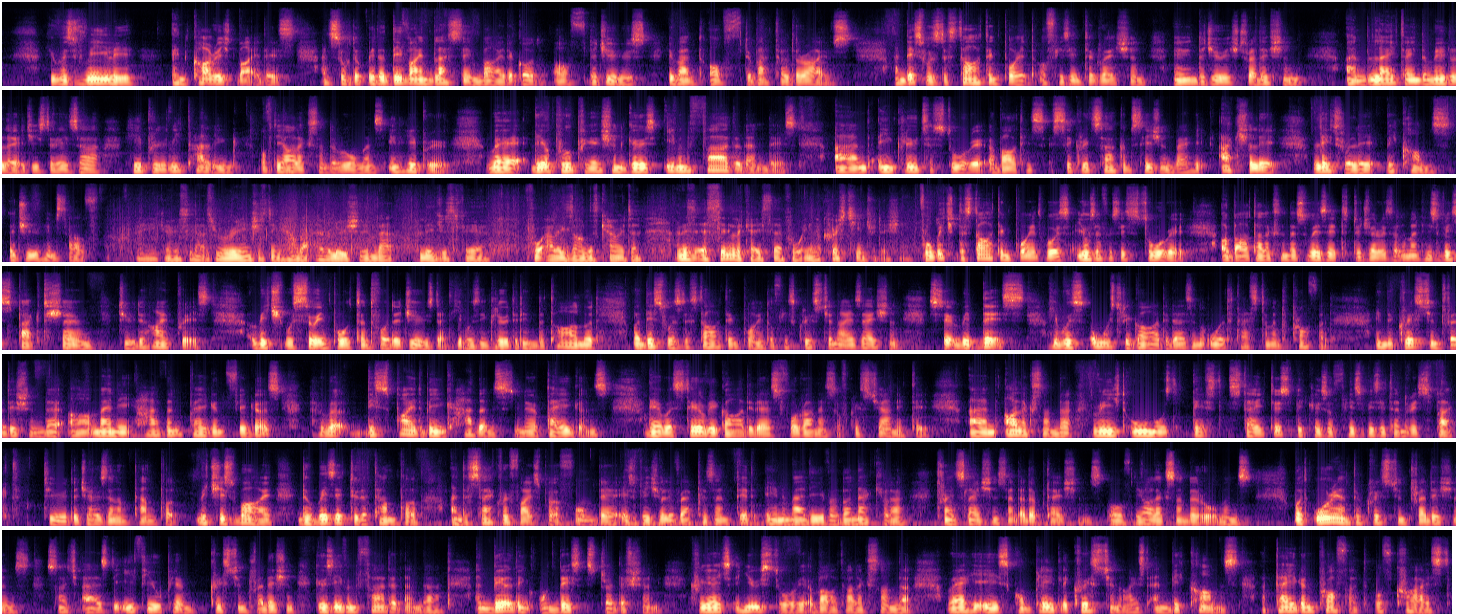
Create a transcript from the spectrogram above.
He was really encouraged by this, and sort of with a divine blessing by the God of the Jews, he went off to battle the Rives. And this was the starting point of his integration in the Jewish tradition. And later in the Middle Ages, there is a Hebrew retelling of the Alexander Romance in Hebrew, where the appropriation goes even further than this and includes a story about his secret circumcision, where he actually literally becomes a Jew himself. There you go. See, that's really interesting how that evolution in that religious sphere for Alexander's character. And is a similar case, therefore, in the Christian tradition. For which the starting point was Josephus' story about Alexander's visit to Jerusalem and his respect shown to the high priest, which was so important for the Jews that he was included in the Talmud. But this was the starting point of his Christianization. So, with this, he was almost regarded as an Old Testament prophet. In the Christian tradition, there are many heathen pagan figures who were, despite being heathens, you know, pagans, they were still regarded as forerunners of Christianity. And Alexander reached almost this status because of his visit and respect to the Jerusalem temple, which is why the visit to the temple and the sacrifice performed there is visually represented in medieval vernacular translations and adaptations of the Alexander Romance. But Oriental Christian traditions, such as the Ethiopian Christian tradition, goes even further than that. And building on this tradition creates a new story about Alexander, where he is completely Christianized and becomes a pagan prophet of Christ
